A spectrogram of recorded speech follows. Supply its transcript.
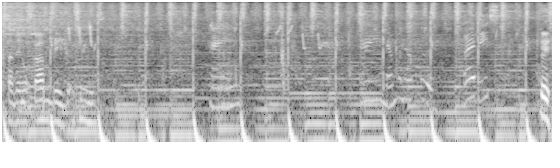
Datang tengok kambing kat sini. Hai. Hai, nama apa? Baris. Baris.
